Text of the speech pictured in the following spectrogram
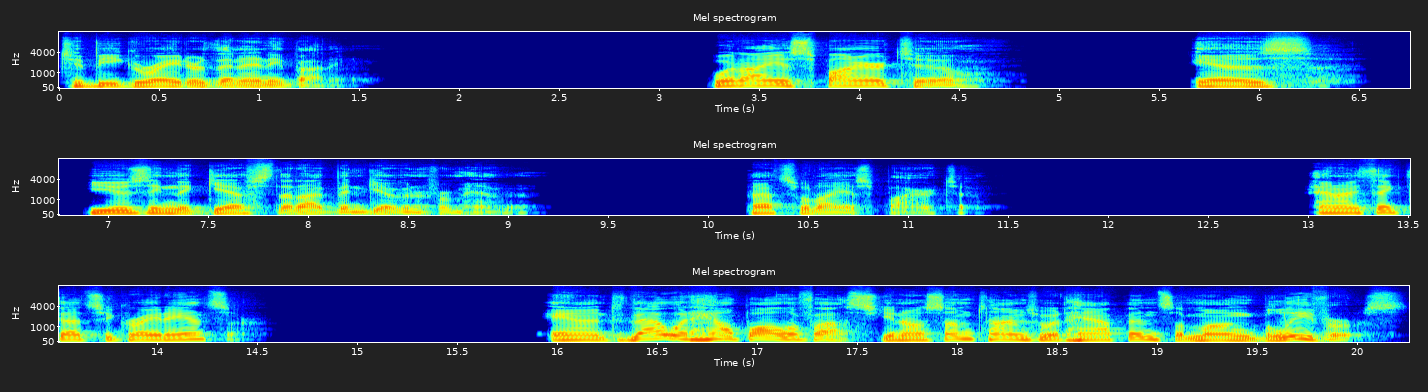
to be greater than anybody. What I aspire to is using the gifts that I've been given from heaven. That's what I aspire to. And I think that's a great answer. And that would help all of us. You know, sometimes what happens among believers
